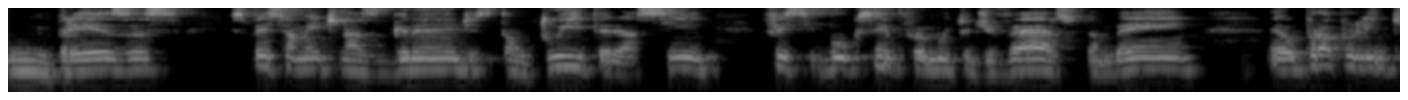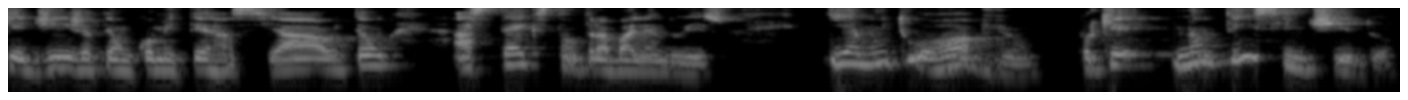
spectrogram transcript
em empresas, especialmente nas grandes. Então, Twitter é assim, Facebook sempre foi muito diverso também. É, o próprio LinkedIn já tem um comitê racial. Então, as techs estão trabalhando isso. E é muito óbvio, porque não tem sentido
